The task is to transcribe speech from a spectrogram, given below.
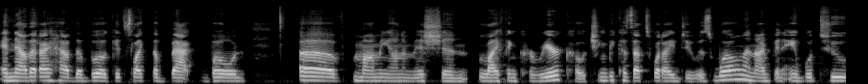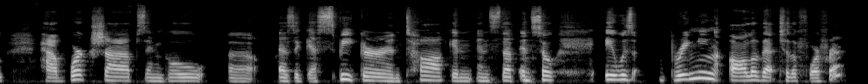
And now that I have the book, it's like the backbone of Mami on a Mission life and career coaching because that's what I do as well. And I've been able to have workshops and go uh, as a guest speaker and talk and, and stuff. And so it was bringing all of that to the forefront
